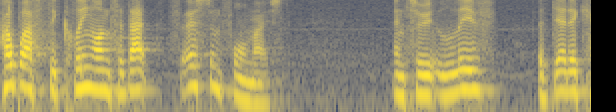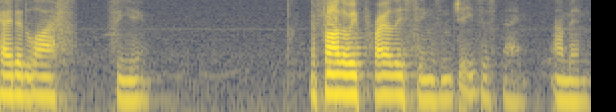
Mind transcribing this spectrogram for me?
Help us to cling on to that first and foremost and to live a dedicated life for you. And Father, we pray all these things in Jesus' name. Amen.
